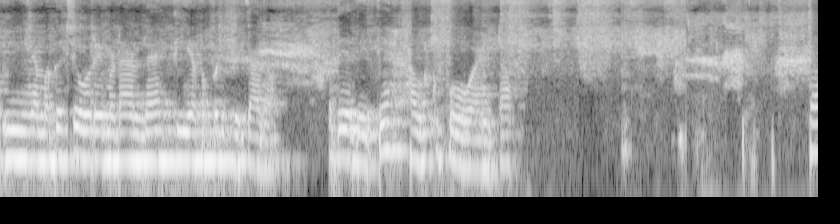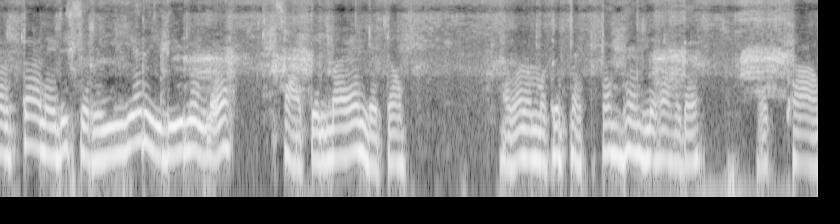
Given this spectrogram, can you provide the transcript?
നമുക്ക് നമുക്ക് ചോറിമിടാനുള്ള തീയൊക്കെ പിടിപ്പിക്കാനോ അത് എഴുതിയിട്ട് പോവാൻ കേട്ടോ പുറത്താണെങ്കിൽ ചെറിയ രീതിയിലുള്ള ചാറ്റൽ ഉണ്ട് കേട്ടോ അപ്പോൾ നമുക്ക് പെട്ടെന്ന് തന്നെ അവിടെ വെക്കാം.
